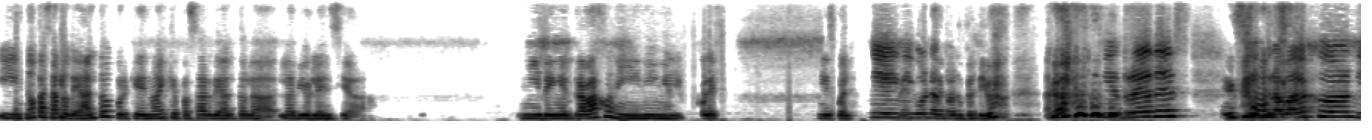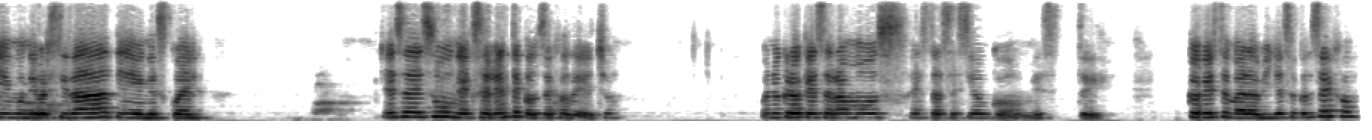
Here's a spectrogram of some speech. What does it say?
y no pasarlo de alto porque no hay que pasar de alto la, la violencia ni en el trabajo ni, ni en el colegio, ni en escuela. Ni en ninguna parte. Educativa. Ni en redes, ni en trabajo, ni en universidad, ni en escuela. Ese es un excelente consejo, de hecho. Bueno, creo que cerramos esta sesión con este, con este maravilloso consejo.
